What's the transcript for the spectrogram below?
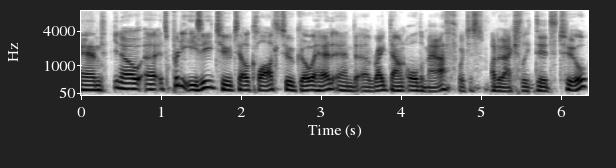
And, you know, uh, it's pretty easy to tell Claude to go ahead and uh, write down all the math, which is what it actually did too.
